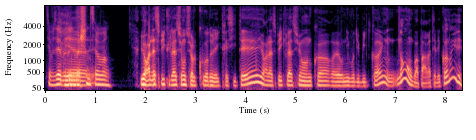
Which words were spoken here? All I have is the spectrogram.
Si vous avez besoin euh, machine, c'est le moment. Il y aura de la spéculation sur le cours de l'électricité. Il y aura la spéculation encore euh, au niveau du Bitcoin. Non, on va pas arrêter les conneries.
